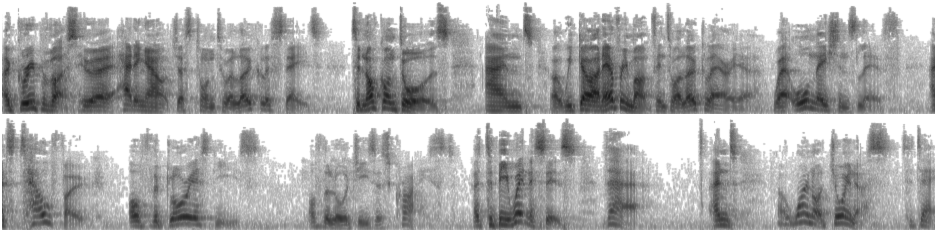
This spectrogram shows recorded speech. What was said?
a group of us who are heading out just onto a local estate to knock on doors, and uh, we go out every month into our local area where all nations live, and to tell folk of the glorious news of the Lord Jesus Christ, uh, to be witnesses there. And uh, why not join us today?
